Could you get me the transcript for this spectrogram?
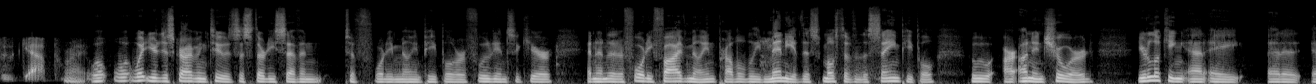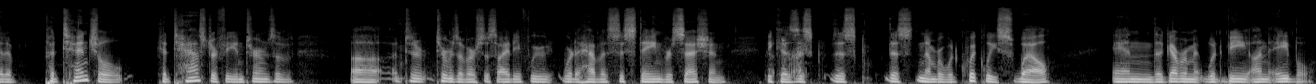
food gap. Right. Well, what you're describing too is this 37 to 40 million people who are food insecure, and another 45 million, probably many of this, most of them the same people who are uninsured. You're looking at a at a at a potential catastrophe in terms of uh, in ter- terms of our society if we were to have a sustained recession, because this this this number would quickly swell, and the government would be unable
